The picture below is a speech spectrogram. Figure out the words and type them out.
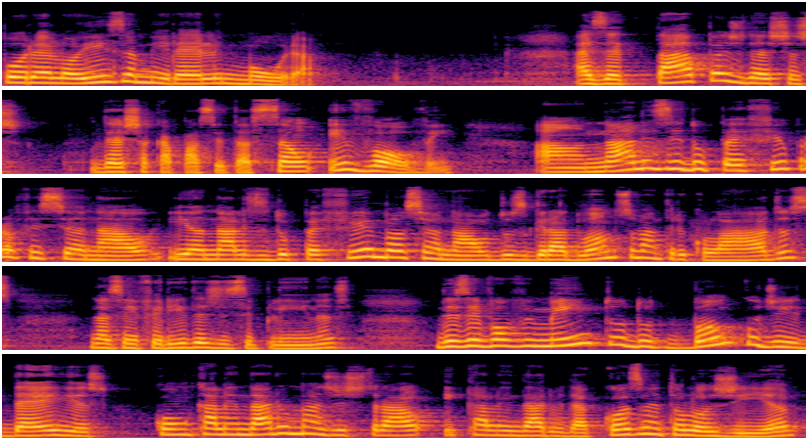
por Heloísa Mirelle Moura. As etapas destas, desta capacitação envolvem a análise do perfil profissional e análise do perfil emocional dos graduandos matriculados, nas referidas disciplinas, desenvolvimento do banco de ideias com calendário magistral e calendário da cosmetologia,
